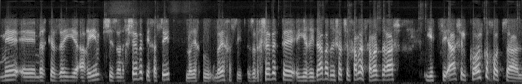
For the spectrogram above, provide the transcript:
ממרכזי ערים, שזו נחשבת יחסית לא, לא יחסית, זו נחשבת ירידה בדרישות של חמאס. חמאס דרש יציאה של כל כוחות צה"ל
